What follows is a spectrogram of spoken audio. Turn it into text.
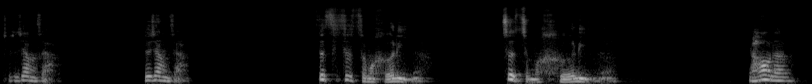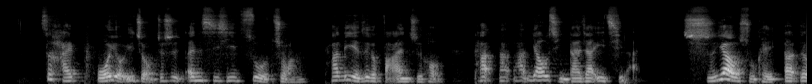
就是这样子啊，就这样子啊。这这这怎么合理呢？这怎么合理呢？然后呢，这还颇有一种，就是 NCC 坐庄，他列这个法案之后，他他他邀请大家一起来，食药署可以啊，这，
